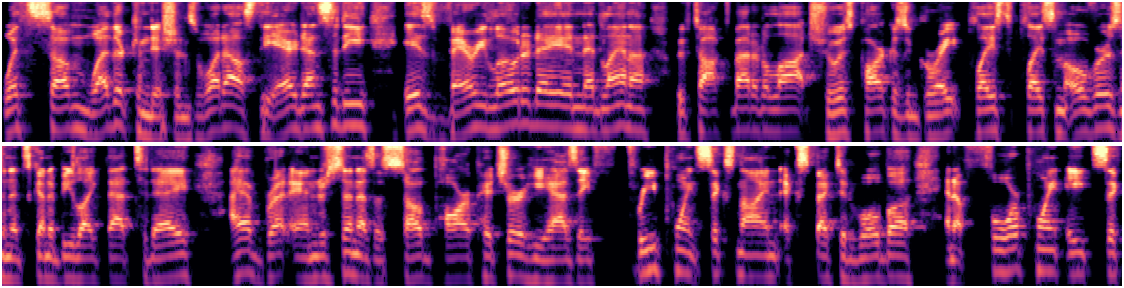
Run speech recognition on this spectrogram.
with some weather conditions. What else? The air density is very low today in Atlanta. We've talked about it a lot. Truist Park is a great place to play some overs, and it's going to be like that today. I have Brett Anderson as a subpar pitcher. He has a 3.69 expected Woba and a 4.86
